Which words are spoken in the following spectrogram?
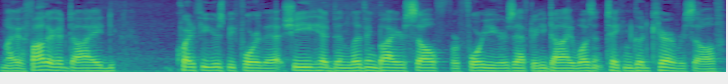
my father had died quite a few years before that. She had been living by herself for four years after he died, wasn't taking good care of herself.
